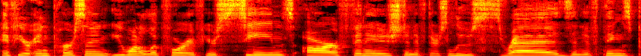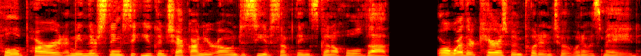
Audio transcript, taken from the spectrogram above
if you're in person, you want to look for if your seams are finished and if there's loose threads and if things pull apart. I mean, there's things that you can check on your own to see if something's going to hold up or whether care has been put into it when it was made.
